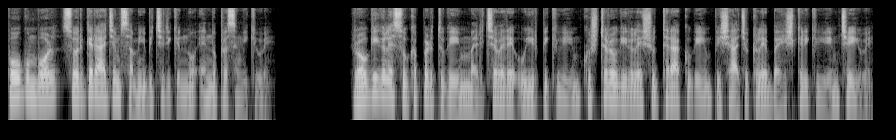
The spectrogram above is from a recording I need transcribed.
പോകുമ്പോൾ സ്വർഗരാജ്യം സമീപിച്ചിരിക്കുന്നു എന്നു പ്രസംഗിക്കുവിൻ. രോഗികളെ സുഖപ്പെടുത്തുകയും മരിച്ചവരെ ഉയിർപ്പിക്കുകയും കുഷ്ഠരോഗികളെ ശുദ്ധരാക്കുകയും പിശാചുക്കളെ ബഹിഷ്കരിക്കുകയും ചെയ്യുവിൻ.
